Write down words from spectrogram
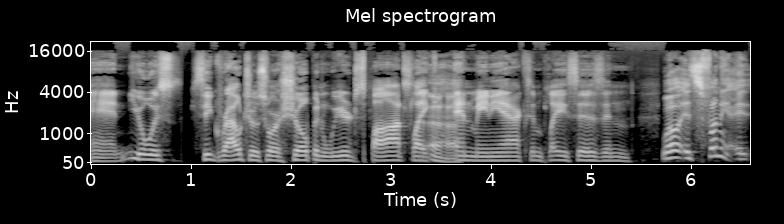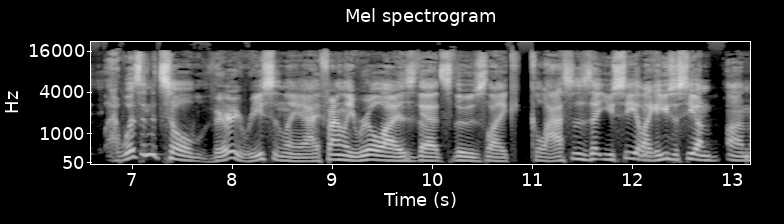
and you always see Groucho sort of show up in weird spots, like uh-huh. and maniacs in places, and Well, it's funny. It, it wasn't until very recently I finally realized that's those like glasses that you see. Like I used to see on on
